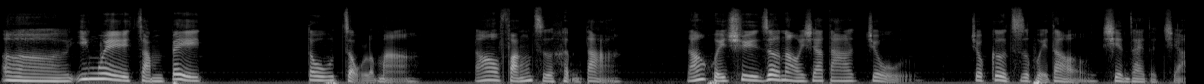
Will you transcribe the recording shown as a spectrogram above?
呃，因为长辈都走了嘛，然后房子很大，然后回去热闹一下，大家就就各自回到现在的家，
